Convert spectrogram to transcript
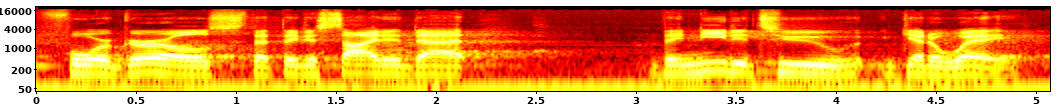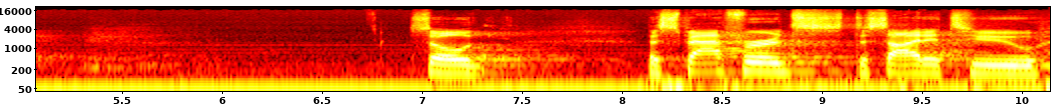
four girls that they decided that they needed to get away. So the Spaffords decided to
